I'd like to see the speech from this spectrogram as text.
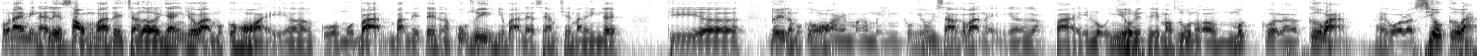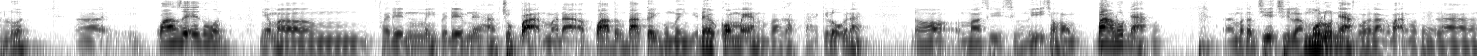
Hôm nay mình lại lên sóng và để trả lời nhanh cho bạn một câu hỏi của một bạn, bạn ấy tên là Quốc Duy như bạn đã xem trên màn hình đây. Thì đây là một câu hỏi mà mình không hiểu vì sao các bạn lại gặp phải lỗi nhiều đến thế mặc dù nó ở mức gọi là cơ bản hay gọi là siêu cơ bản luôn. À, quá dễ luôn nhưng mà phải đến mình phải đếm đến hàng chục bạn mà đã qua tương tác kênh của mình thì đều comment và gặp phải cái lỗi này. Đó mà chỉ xử lý trong vòng 3 lốt nhạc thôi. Đấy, mà thậm chí chỉ là một lốt nhạc thôi là các bạn có thể là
